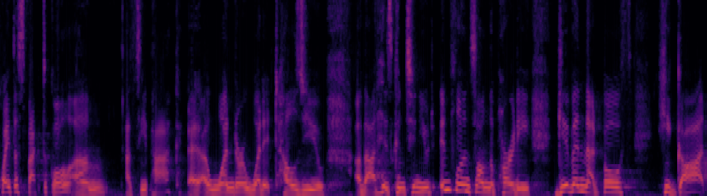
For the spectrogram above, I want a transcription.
quite the spectacle um, at CPAC. I, I wonder what it tells you about his continued influence on the party, given that both he got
